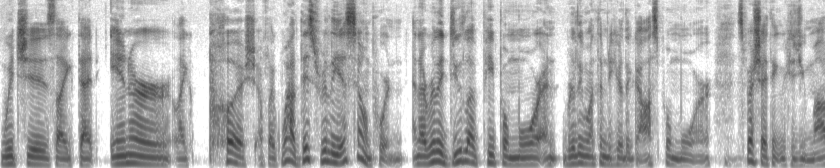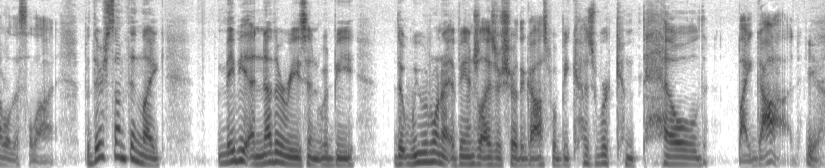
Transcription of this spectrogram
which is like that inner like push of like, wow, this really is so important, and I really do love people more, and really want them to hear the gospel more, mm-hmm. especially I think because you model this a lot. But there's something like maybe another reason would be that we would want to evangelize or share the gospel because we're compelled by God. Yeah.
